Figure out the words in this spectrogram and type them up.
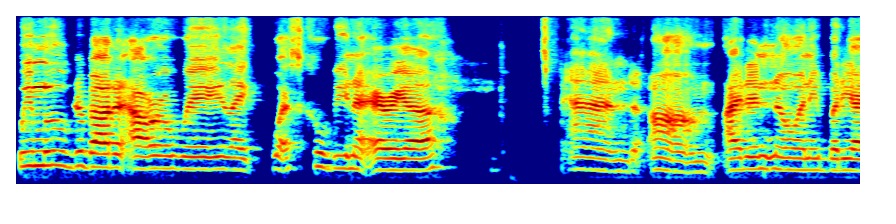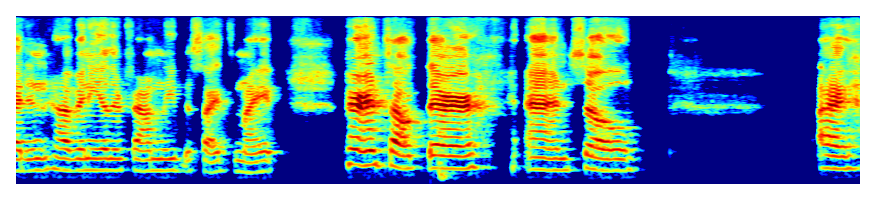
we moved about an hour away, like West Covina area. And um, I didn't know anybody. I didn't have any other family besides my parents out there. And so I,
